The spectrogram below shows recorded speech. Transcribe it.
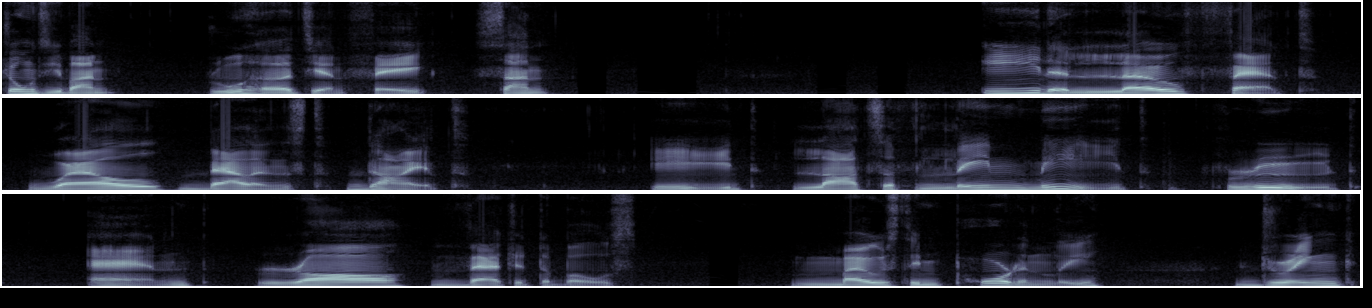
中级班如何减肥三。Eat a low-fat, well-balanced diet. Eat lots of lean meat, fruit, and raw vegetables. Most importantly, drink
